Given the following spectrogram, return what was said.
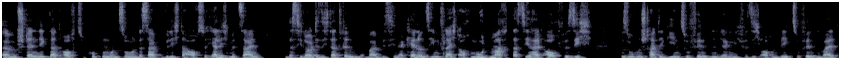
ähm, ständig da drauf zu gucken und so. Und deshalb will ich da auch so ehrlich mit sein, dass die Leute sich da drin mal ein bisschen erkennen und es ihnen vielleicht auch Mut macht, dass sie halt auch für sich versuchen, Strategien zu finden, irgendwie für sich auch einen Weg zu finden, weil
